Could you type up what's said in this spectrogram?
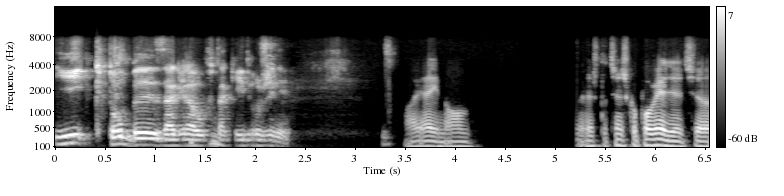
i kto by zagrał w takiej drużynie? ojej, no, wiesz, to ciężko powiedzieć. e,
